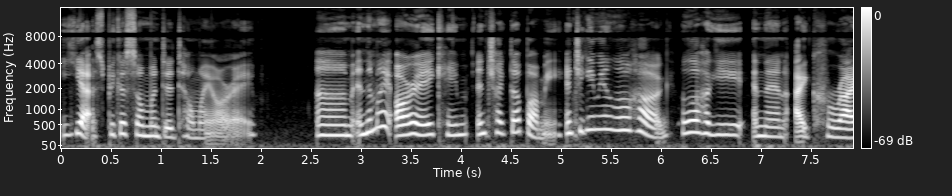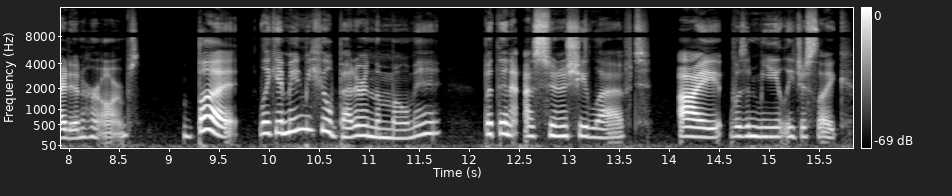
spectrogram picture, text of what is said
Yes, because someone did tell my RA. Um, and then my RA came and checked up on me, and she gave me a little hug, a little huggy, and then I cried in her arms. But like it made me feel better in the moment. But then as soon as she left, I was immediately just like,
